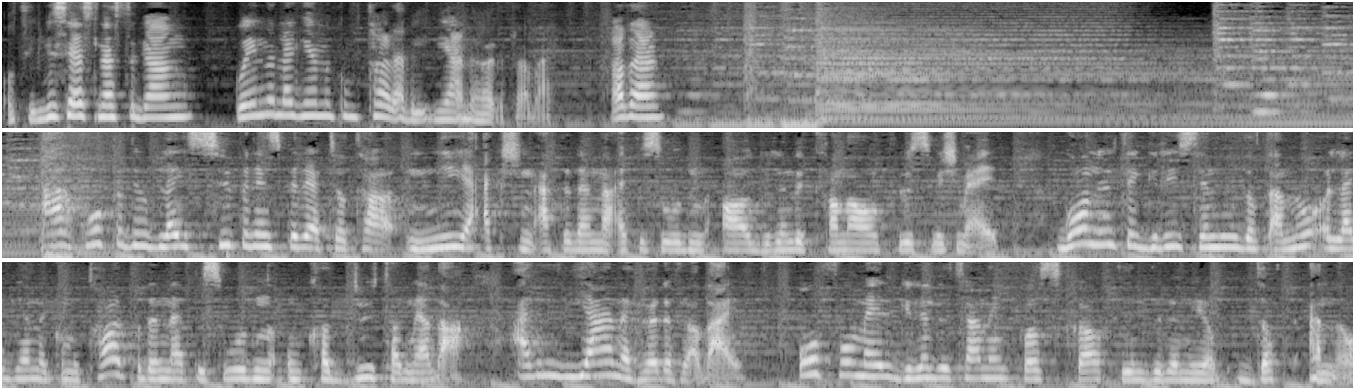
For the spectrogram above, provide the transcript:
Og til vi ses neste gang, gå inn og legg igjen en kommentar. Jeg vil gjerne høre fra deg. Ha det! Jeg håper du ble superinspirert til å ta nye action etter denne episoden av Gründerkanalen pluss mye mer. Gå nå til grysynden.no og legg igjen en kommentar på denne episoden om hva du tar med deg. Jeg vil gjerne høre fra deg. Og få mer gründertrening på skapdindrømmejobb.no.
